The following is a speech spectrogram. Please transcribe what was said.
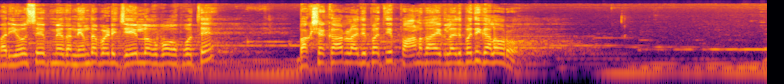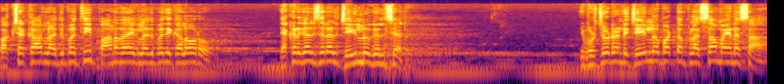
మరి యోసేపు మీద నిందబడి జైల్లోకి పోకపోతే భక్షకారుల అధిపతి పానదాయకుల అధిపతి కలవరు భక్షకారుల అధిపతి పానదాయకుల అధిపతి కలవరు. ఎక్కడ కలిశారు వాళ్ళు? జైల్లో కలిశారు ఇప్పుడు చూడండి జైల్లో పట్టడం ప్లస్సా మైనసా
